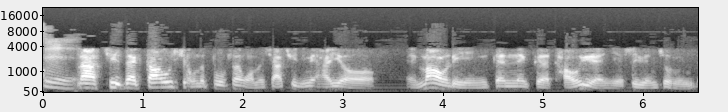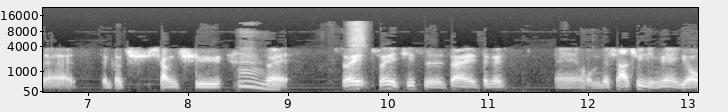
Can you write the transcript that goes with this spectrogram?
是。那其实，在高雄的部分，我们辖区里面还有呃茂林跟那个桃园也是原住民的这个区乡区。嗯。对。所以，所以其实在这个呃我们的辖区里面有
